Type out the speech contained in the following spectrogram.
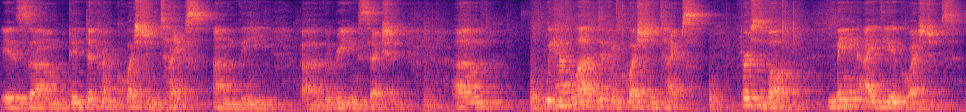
is um, the different question types on the, uh, the reading section. Um, we have a lot of different question types. First of all, main idea questions.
